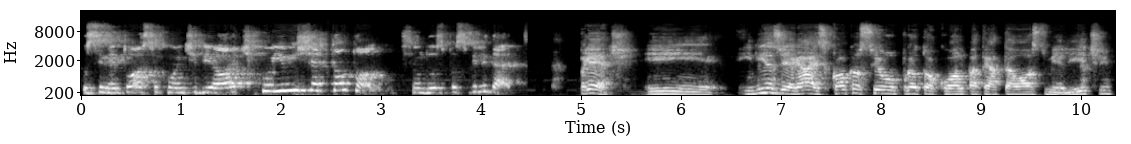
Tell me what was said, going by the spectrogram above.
o cimento ósseo com antibiótico e o enxerto autólogo, são duas possibilidades. Prete, em, em linhas gerais, qual que é o seu protocolo para tratar osteomielite?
